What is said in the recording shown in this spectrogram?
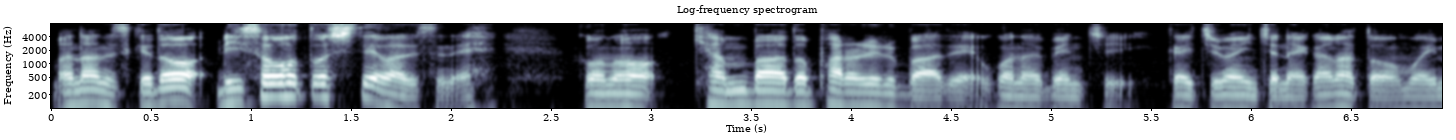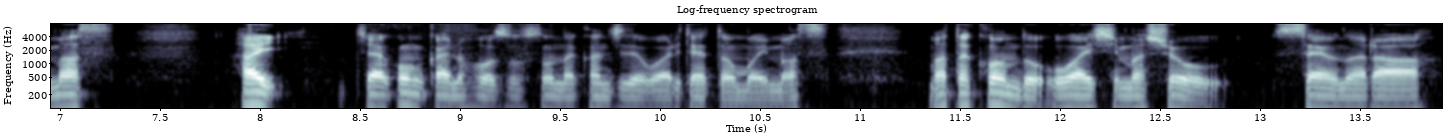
まあ、なんですけど、理想としてはですね、このキャンバードパラレルバーで行うベンチが一番いいんじゃないかなと思います。はい。じゃあ今回の放送そんな感じで終わりたいと思います。また今度お会いしましょう。さよなら。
